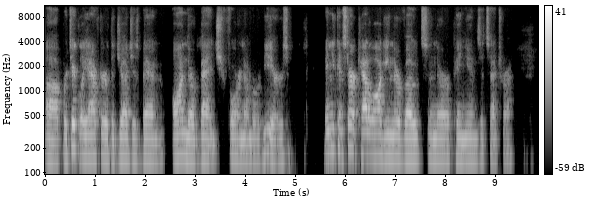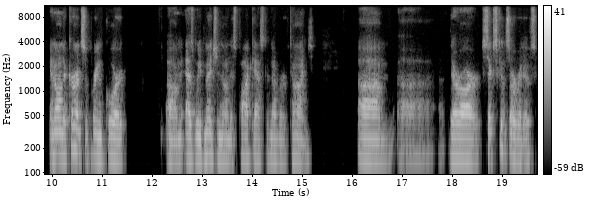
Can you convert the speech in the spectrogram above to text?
uh, particularly after the judge has been on their bench for a number of years. And you can start cataloging their votes and their opinions, et cetera. And on the current Supreme Court, um, as we've mentioned on this podcast a number of times, um, uh, there are six conservatives,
